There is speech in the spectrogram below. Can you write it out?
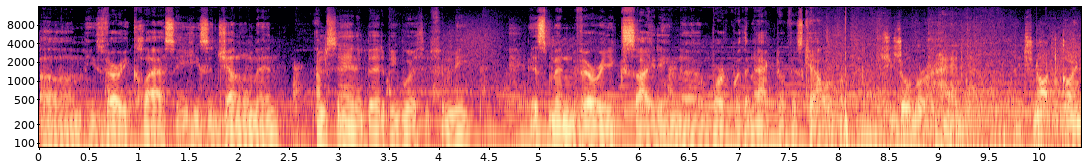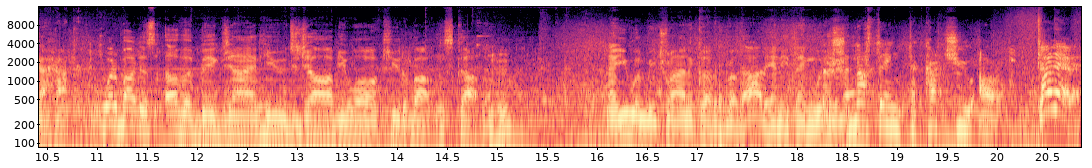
Um, he's very classy. He's a gentleman. I'm saying it better be worth it for me. It's been very exciting to work with an actor of his caliber. She's over her head. It's not going to happen. What about this other big, giant, huge job you all cute about in Scotland, huh? Now, you wouldn't be trying to cut a brother out of anything, would There's you, Mac? nothing to cut you out of. Cut him!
